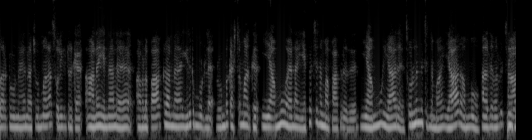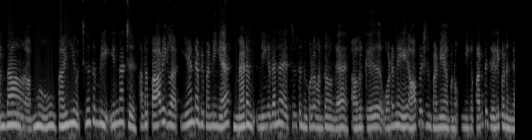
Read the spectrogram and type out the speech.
வரட்டும்னு நான் சும்மா தான் சொல்லிக்கிட்டு இருக்கேன். ஆனா என்னால அவளை பார்க்காம இருக்க முடியல. ரொம்ப கஷ்டமா இருக்கு. என் அம்முவை நான் எப்ப சின்னம்மா பாக்குறது? என் அம்மு யாரு? சொல்லுங்க சின்னம்மா யார் அம்மு? அது வந்து நான் தான் அம்மு. ஐயோ சின்ன தம்பி என்னாச்சு? அட பாவிங்களா ஏன்டா அப்படி பண்ணீங்க? மேடம் நீங்க தானே சின்ன தம்பி கூட வந்தவங்க. அவருக்கு உடனே ஆபரேஷன் பண்ணி ஆகணும். நீங்க பணத்துக்கு ரெடி பண்ணுங்க.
